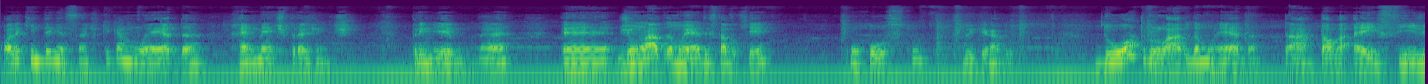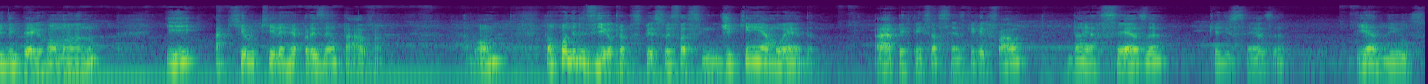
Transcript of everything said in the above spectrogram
Olha que interessante, o que, que a moeda remete para a gente? Primeiro, né? É, de um lado da moeda estava o que? o rosto do imperador. Do outro lado da moeda, tá, estava a efígie do Império Romano e aquilo que ele representava, tá bom? Então, quando ele vira para as pessoas e fala assim: de quem é a moeda? Ah, pertence a César. O que, que ele fala? Dai a César, que é de César, e a Deus,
